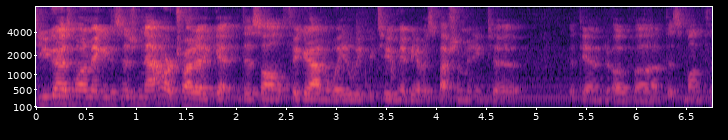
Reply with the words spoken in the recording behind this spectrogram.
Do you guys wanna make a decision now or try to get this all figured out and wait a week or two, maybe have a special meeting to, at the end of uh this month to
